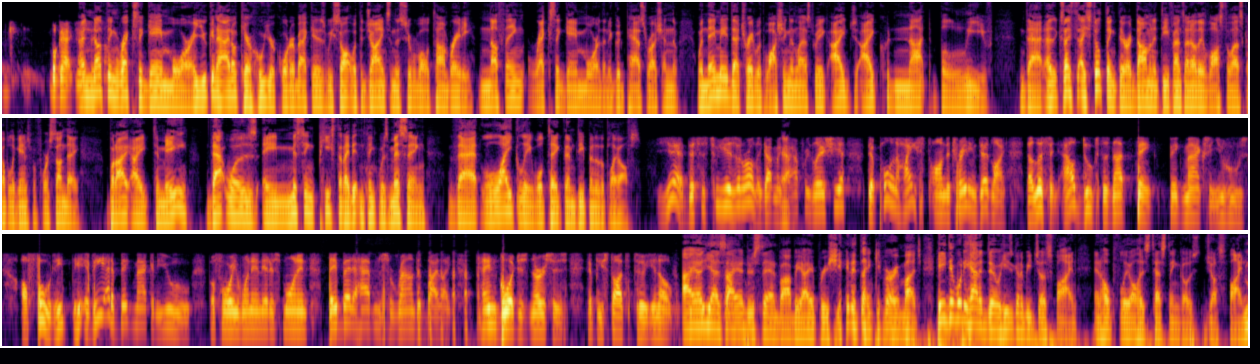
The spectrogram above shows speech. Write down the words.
well, go ahead. And nothing wrecks a game more. You can I don't care who your quarterback is. We saw it with the Giants in the Super Bowl with Tom Brady. Nothing wrecks a game more than a good pass rush. And the, when they made that trade with Washington last week, I I could not believe that uh, because I, I still think they're a dominant defense. I know they lost the last couple of games before Sunday, but I, I to me that was a missing piece that I didn't think was missing that likely will take them deep into the playoffs. Yeah, this is two years in a row. They got McCaffrey last year. They're pulling a heist on the trading deadline. Now, listen, Al Dukes does not think Big Macs and Yoo-Hoos are food. He, he if he had a Big Mac and a Yoo-Hoo before he went in there this morning, they better have him surrounded by like ten gorgeous nurses if he starts to, you know. I uh, yes, I understand, Bobby. I appreciate it. Thank you very much. He did what he had to do. He's going to be just fine, and hopefully, all his testing goes just fine.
